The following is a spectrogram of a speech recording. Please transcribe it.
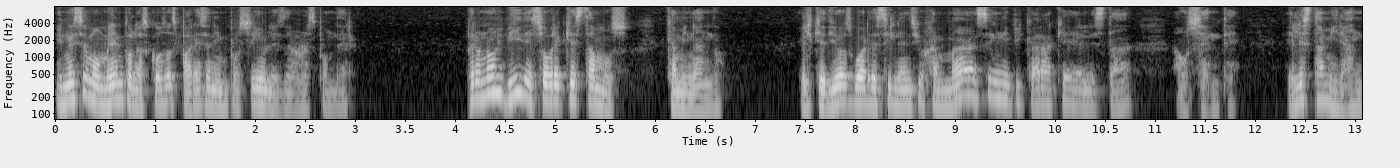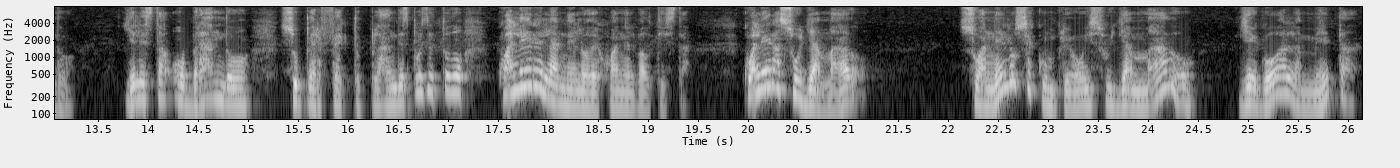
En ese momento las cosas parecen imposibles de responder. Pero no olvides sobre qué estamos caminando. El que Dios guarde silencio jamás significará que Él está ausente. Él está mirando y Él está obrando su perfecto plan. Después de todo, ¿cuál era el anhelo de Juan el Bautista? ¿Cuál era su llamado? Su anhelo se cumplió y su llamado llegó a la meta.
